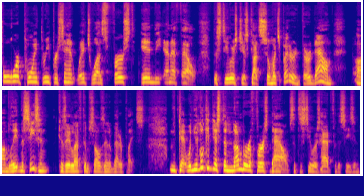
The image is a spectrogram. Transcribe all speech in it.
4.3%, which was first in the NFL. The Steelers just got so much better in third down um, late in the season because they left themselves in a better place. Okay, when you look at just the number of first downs that the Steelers had for the season,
